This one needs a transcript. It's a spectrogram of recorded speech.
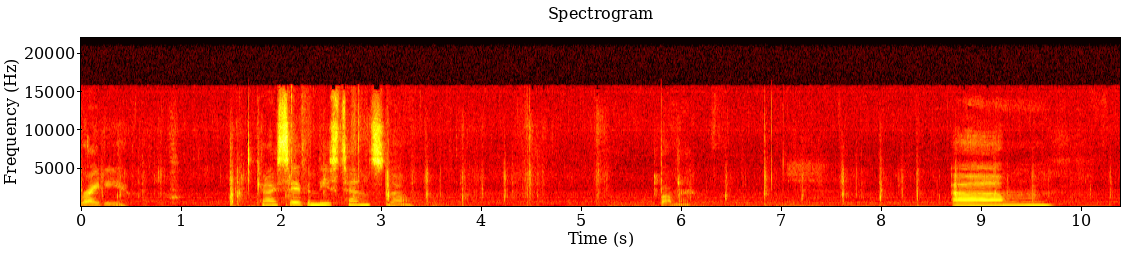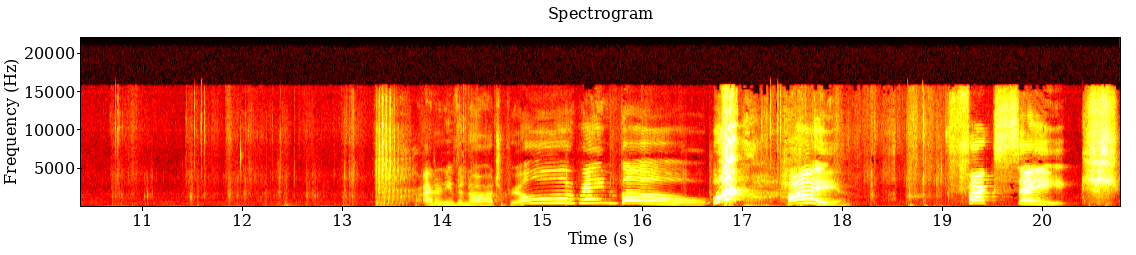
Righty. Can I save in these tents? No. Bummer. Um... I don't even know how to pre- Oh, rainbow! Hi! Fuck's sake!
